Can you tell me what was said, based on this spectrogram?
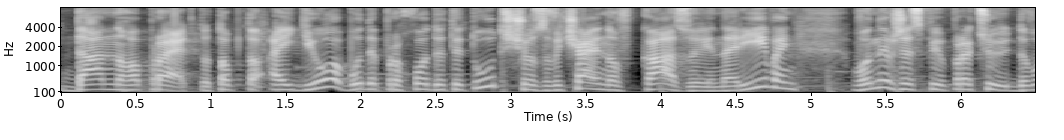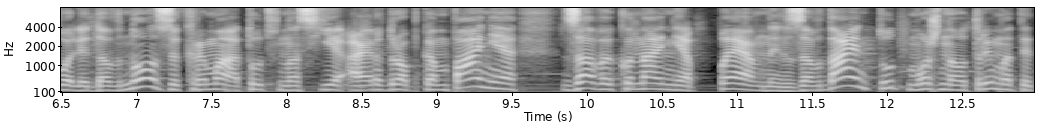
даного проекту. Тобто IDO буде проходити тут, що звичайно вказує на рівень. Вони вже співпрацюють доволі давно. Зокрема, тут в нас є airdrop кампанія за виконання певних завдань. Тут можна отримати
